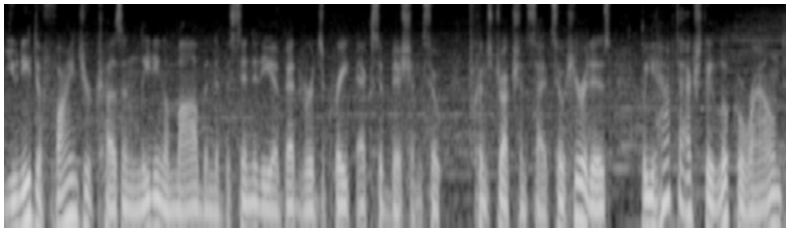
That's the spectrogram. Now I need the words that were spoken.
you need to find your cousin leading a mob in the vicinity of Edward's great exhibition, so construction site. So here it is, but you have to actually look around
